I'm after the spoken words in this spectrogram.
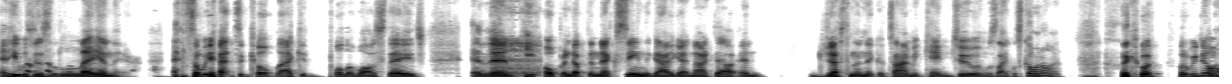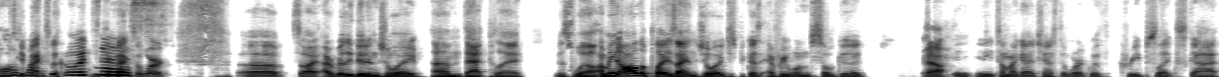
and he was just laying there and so we had to go back and pull him off stage and then he opened up the next scene the guy who got knocked out and just in the nick of time he came to and was like what's going on like what, what are we doing Oh let's get back to goodness. let's get back to work. Uh, so I, I really did enjoy um, that play as well. I mean, all the plays I enjoy just because everyone's so good. Yeah. Any, anytime I got a chance to work with creeps like Scott,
